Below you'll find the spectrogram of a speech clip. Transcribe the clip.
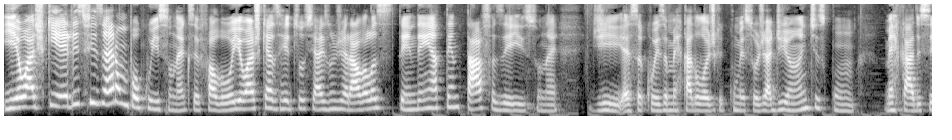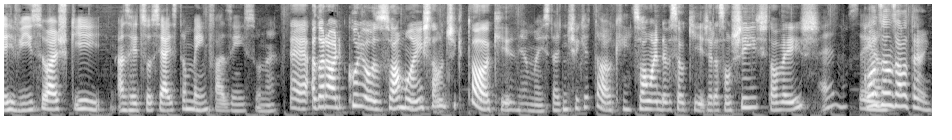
E eu acho que eles fizeram um pouco isso, né, que você falou. E eu acho que as redes sociais, no geral, elas tendem a tentar fazer isso, né? De essa coisa mercadológica que começou já de antes com mercado e serviço. Eu acho que as redes sociais também fazem isso, né? é, agora olha que curioso, sua mãe está no TikTok. Minha mãe está no TikTok. Sua mãe deve ser o quê? Geração X, talvez? É, não sei. Quantos ó. anos ela tem?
